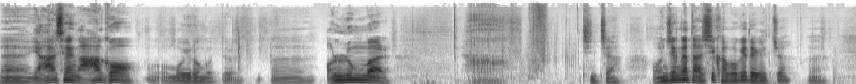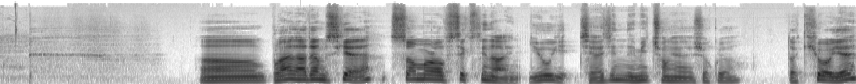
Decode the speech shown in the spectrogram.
예, 야생 악어 뭐 이런 것들, 어, 얼룩말, 하, 진짜 언젠가 다시 가보게 되겠죠. 예. 어, 브라이언 아담스의 Summer of 69 유재진 님이 청해 주셨고요. The Cure의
